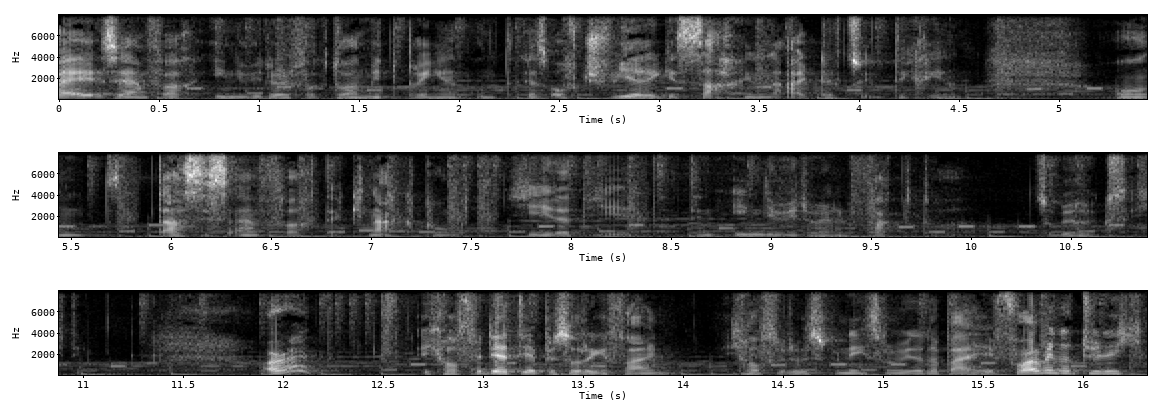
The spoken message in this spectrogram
weil sie einfach individuelle Faktoren mitbringen und es oft schwierig ist, Sachen in den Alltag zu integrieren. Und das ist einfach der Knackpunkt jeder Diät, den individuellen Faktor zu berücksichtigen. Alright, ich hoffe, dir hat die Episode gefallen. Ich hoffe, du bist beim nächsten Mal wieder dabei. Ich freue mich natürlich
